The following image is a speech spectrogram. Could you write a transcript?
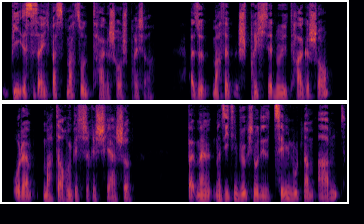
wie ist es eigentlich? Was macht so ein Tagesschausprecher? Also macht er, spricht er nur die Tagesschau oder macht er auch irgendwelche Recherche? Weil man, man sieht ihn wirklich nur diese zehn Minuten am Abend.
